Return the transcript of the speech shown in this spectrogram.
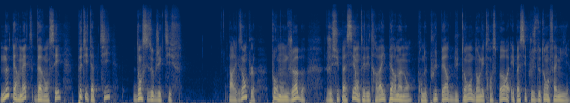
me permettent d'avancer petit à petit dans ces objectifs. Par exemple, pour mon job, je suis passé en télétravail permanent pour ne plus perdre du temps dans les transports et passer plus de temps en famille.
